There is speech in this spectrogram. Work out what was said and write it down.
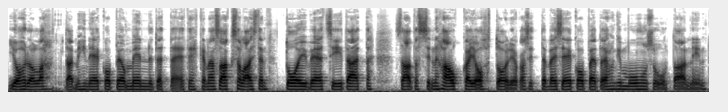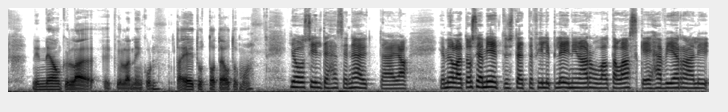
johdolla, tai mihin EKP on mennyt, että, että ehkä nämä saksalaisten toiveet siitä, että saataisiin sinne haukkajohtoon, joka sitten veisi EKP johonkin muuhun suuntaan, niin, niin ne on kyllä, kyllä niin kuin, tai ei tule toteutumaan. Joo, siltähän se näyttää. Ja, ja me ollaan tosiaan miettinyt sitä, että Philip Leinin arvovalta laskee. Hän vieraili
